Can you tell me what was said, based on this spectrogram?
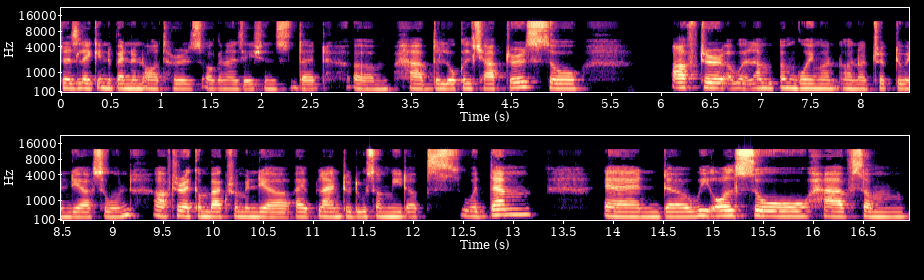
there's like independent authors organizations that um, have the local chapters. So after, well, I'm I'm going on on a trip to India soon. After I come back from India, I plan to do some meetups with them and uh, we also have some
